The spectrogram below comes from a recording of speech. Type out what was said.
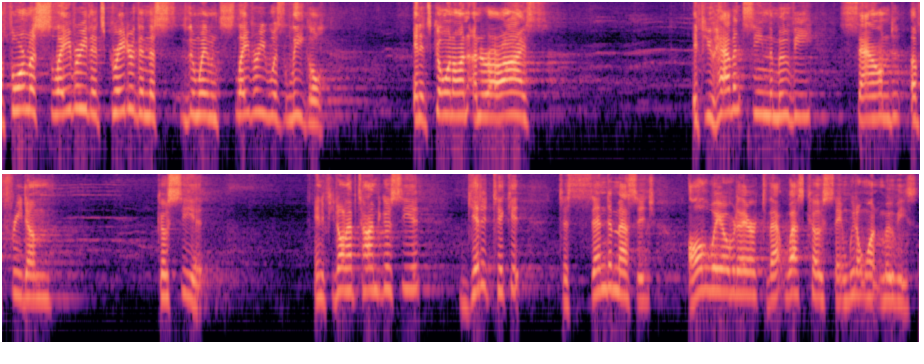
a form of slavery that's greater than, than when slavery was legal, and it's going on under our eyes. If you haven't seen the movie Sound of Freedom, go see it. And if you don't have time to go see it, get a ticket to send a message all the way over there to that West Coast saying, We don't want movies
